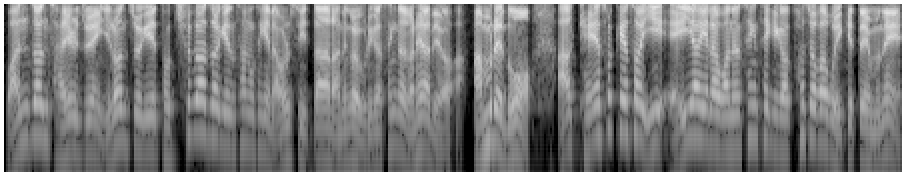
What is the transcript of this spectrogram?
완전 자율주행 이런 쪽이 더 추가적인 상승이 나올 수 있다라는 걸 우리가 생각을 해야 돼요. 아- 아무래도 아 계속해서 이 AI라고 하는 생태계가 커져가고 있기 때문에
